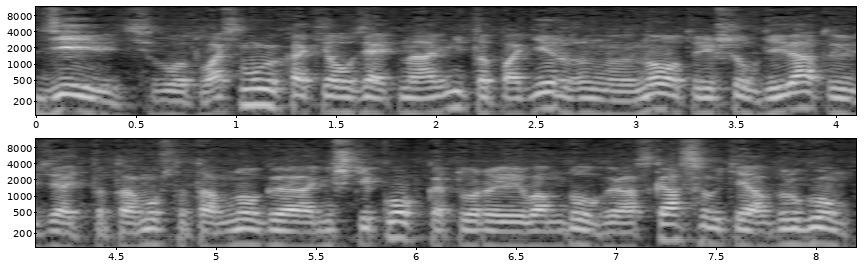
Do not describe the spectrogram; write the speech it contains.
9. Вот. Восьмую хотел взять на Авито, подержанную, но вот решил девятую взять, потому что там много ништяков, которые вам долго рассказывать. Я в другом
